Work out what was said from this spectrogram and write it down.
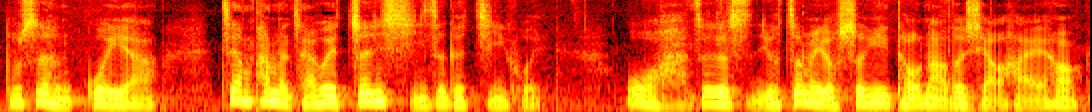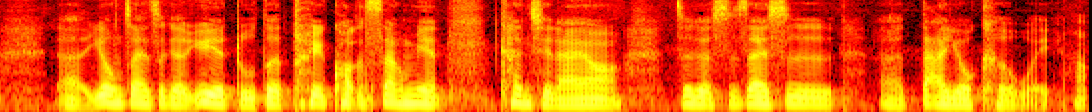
不是很贵啊，这样他们才会珍惜这个机会。哇，这个是有这么有生意头脑的小孩哈，呃，用在这个阅读的推广上面，看起来啊，这个实在是呃大有可为哈。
